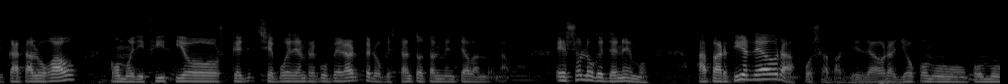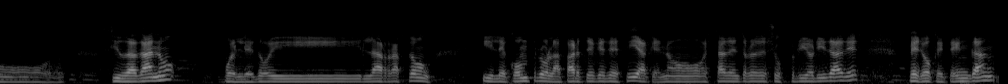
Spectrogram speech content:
catalogados como edificios que se pueden recuperar, pero que están totalmente abandonados. Eso es lo que tenemos. A partir de ahora, pues a partir de ahora yo como, como ciudadano, pues le doy la razón y le compro la parte que decía que no está dentro de sus prioridades, pero que tengan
